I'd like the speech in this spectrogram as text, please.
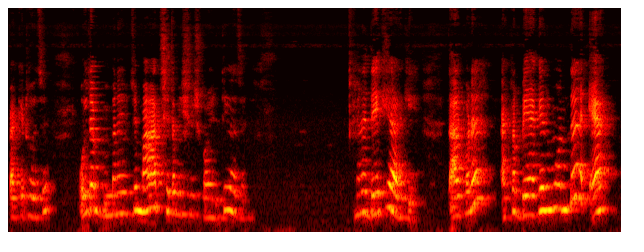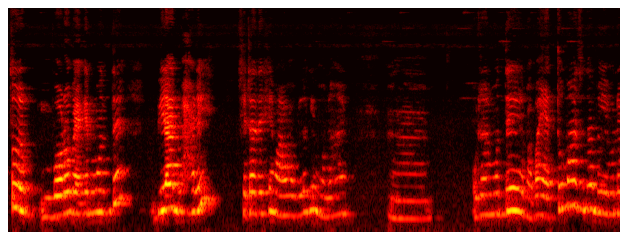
প্যাকেট হয়েছে। ওইটা মানে যে মাছ, সেটা বিশ্বাস করেনি, ঠিক আছে? মানে দেখে আর কি। তারপরে একটা ব্যাগের মধ্যে, এত বড় ব্যাগের মধ্যে বিরাট ভারী, সেটা দেখে মা ভাবলো কি মনে হয় ওটার মধ্যে বাবা এত মাছ মানে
